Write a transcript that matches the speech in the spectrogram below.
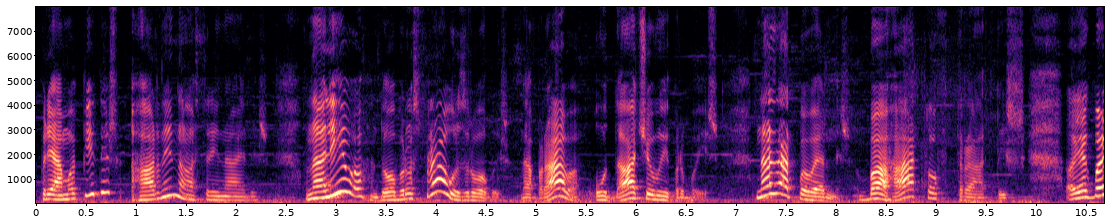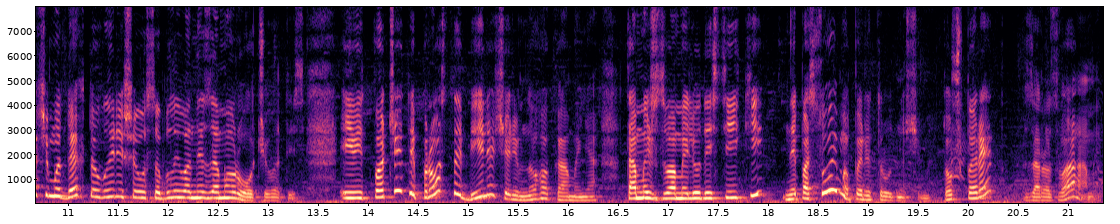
Прямо підеш, гарний настрій знайдеш. Наліво добру справу зробиш, направо удачу випробуєш. Назад повернеш, багато втратиш. А як бачимо, дехто вирішив особливо не заморочуватись і відпочити просто біля чарівного каменя. Та ми ж з вами люди стійкі, не пасуємо перед труднощами, тож вперед за розвагами.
